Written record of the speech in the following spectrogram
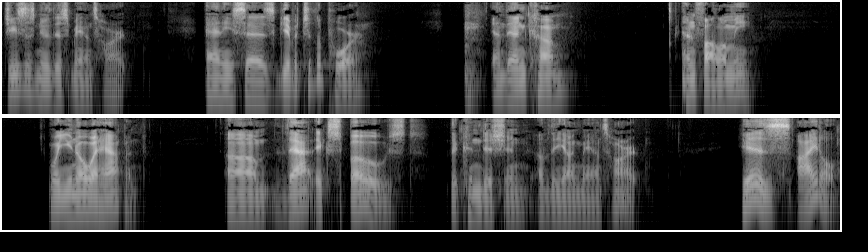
Jesus knew this man's heart. And he says, "Give it to the poor, and then come and follow me." Well, you know what happened. Um, that exposed the condition of the young man's heart. His idol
